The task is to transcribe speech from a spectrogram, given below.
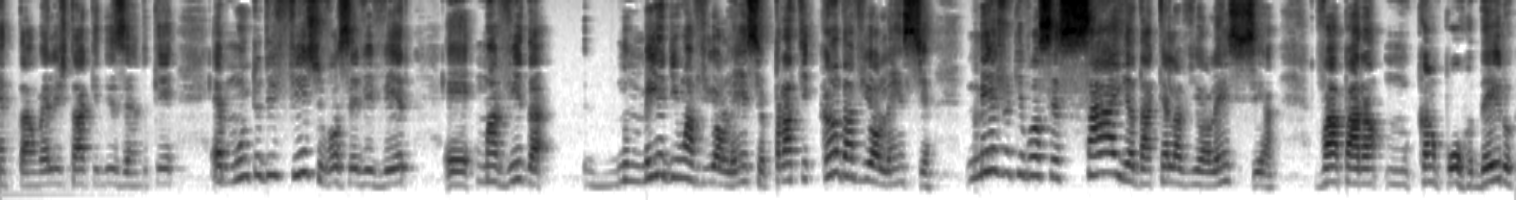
Então, ela está aqui dizendo que é muito difícil você viver é, uma vida no meio de uma violência, praticando a violência, mesmo que você saia daquela violência, vá para um campo ordeiro,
